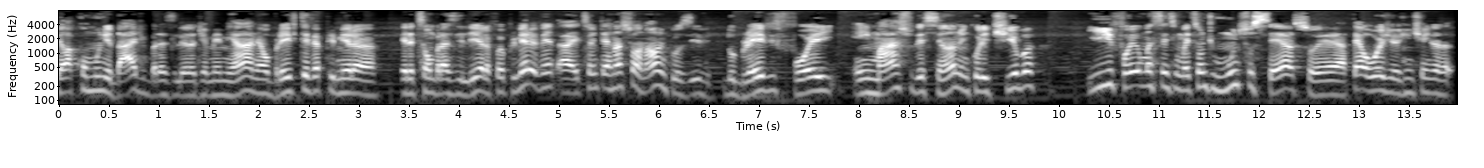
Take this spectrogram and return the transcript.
pela comunidade brasileira de MMA, né? O Brave teve a primeira edição brasileira, foi o primeiro evento, a edição internacional, inclusive, do Brave foi em março desse ano, em Curitiba, e foi uma, assim, uma edição de muito sucesso. É, até hoje a gente ainda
